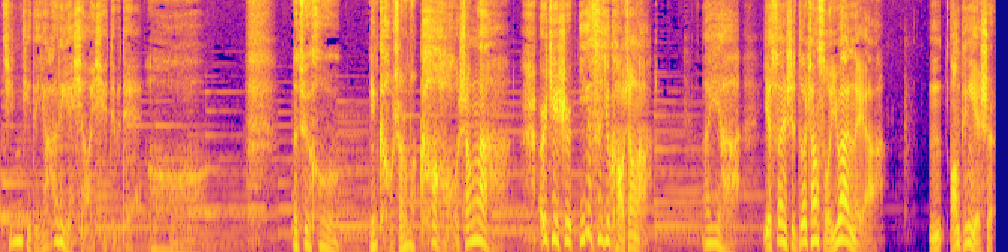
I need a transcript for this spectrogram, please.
经济的压力也小一些，对不对？哦，那最后您考上了吗？考上了，而且是一次就考上了。哎呀，也算是得偿所愿了呀。嗯，王平也是，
